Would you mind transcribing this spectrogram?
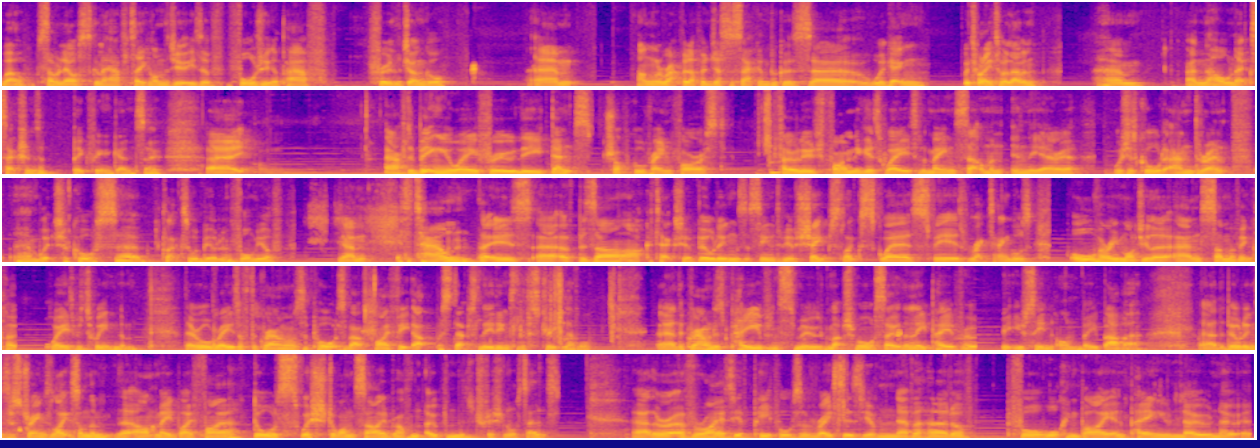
Well, somebody else is going to have to take on the duties of forging a path through the jungle. Um, I'm going to wrap it up in just a second because uh, we're getting we're 20 to 11, um, and the whole next section's a big thing again. So, uh, after beating your way through the dense tropical rainforest, foliage finally gives way to the main settlement in the area, which is called Andrenth, um, which of course uh, Klaxer would be able to inform you of. Um, it's a town that is uh, of bizarre architecture, buildings that seem to be of shapes like squares, spheres, rectangles, all very modular, and some have enclosed ways between them. They're all raised off the ground on supports about five feet up, with steps leading to the street level. Uh, the ground is paved and smooth, much more so than any paved road you've seen on Baba. Uh, the buildings have strange lights on them that aren't made by fire. Doors swish to one side rather than open in the traditional sense. Uh, there are a variety of peoples of races you've never heard of before walking by and paying you no notice.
